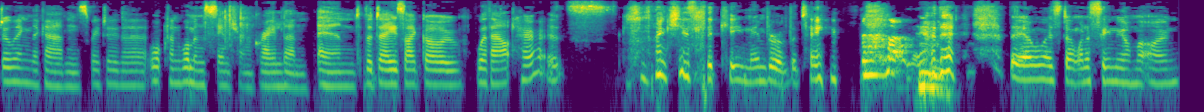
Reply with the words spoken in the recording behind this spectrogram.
doing the gardens, we do the Auckland Women's Centre in Grey Lynn. And the days I go without her, it's like she's the key member of the team. they, they almost don't want to see me on my own.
